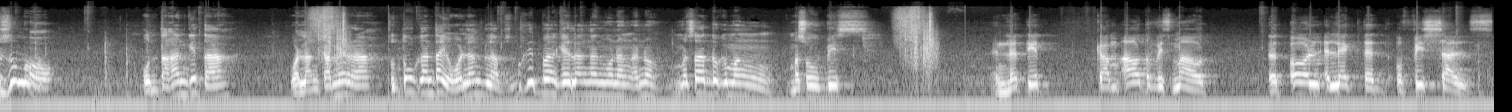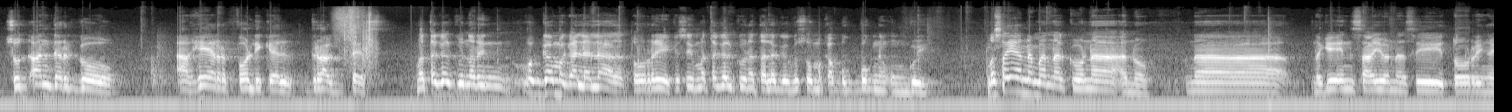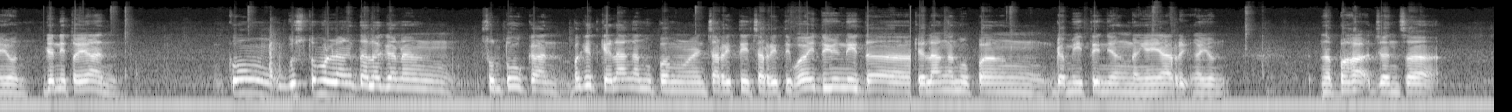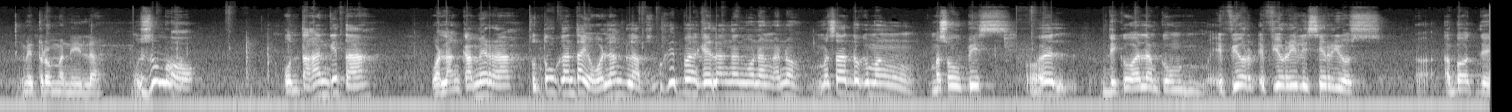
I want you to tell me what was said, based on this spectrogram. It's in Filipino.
Gusto mo, puntahan kita, walang kamera, tutukan tayo, walang gloves. Bakit pa kailangan mo ng ano? Masado ka mang masubis. And let it come out of his mouth that all elected officials should undergo a hair follicle drug test. Matagal ko na rin, huwag ka mag-alala, Tore, kasi matagal ko na talaga gusto makabugbog ng unggoy. Masaya naman ako na ano, na nag ensayo na si Tore ngayon. Ganito yan. Kung gusto mo lang talaga ng suntukan, bakit kailangan mo pa ng charity, charity? Why do you need, uh, kailangan mo pang gamitin yung nangyayari ngayon? Nabaha dyan sa Metro Manila. Gusto mo, puntahan kita, walang kamera, tutukan tayo, walang gloves. Bakit pa kailangan mo ng ano? Masado ka mang masubis. Well, di ko alam kung if you're if you're really serious uh, about this.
